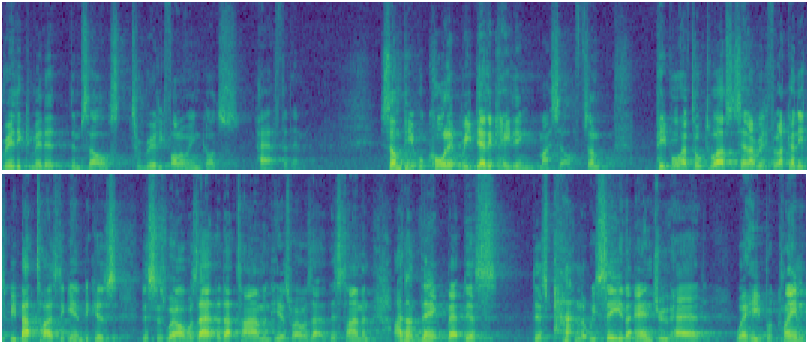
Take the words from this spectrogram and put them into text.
really committed themselves to really following God's path for them. Some people call it rededicating myself. Some people have talked to us and said, I really feel like I need to be baptized again because this is where I was at at that time and here's where I was at at this time. And I don't think that this, this pattern that we see that Andrew had, where he proclaimed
